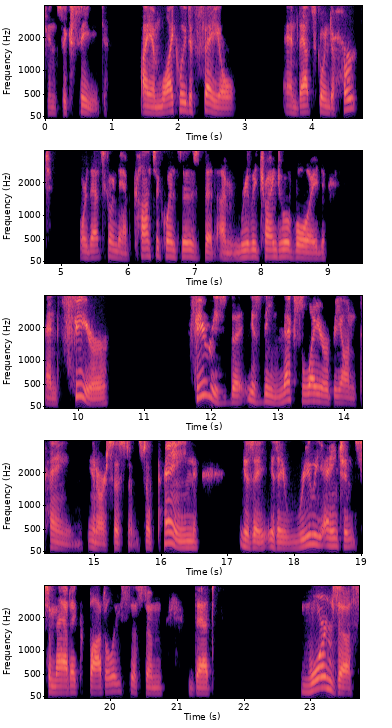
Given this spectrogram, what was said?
can succeed. I am likely to fail, and that's going to hurt, or that's going to have consequences that I'm really trying to avoid. And fear fear is the is the next layer beyond pain in our system so pain is a is a really ancient somatic bodily system that warns us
